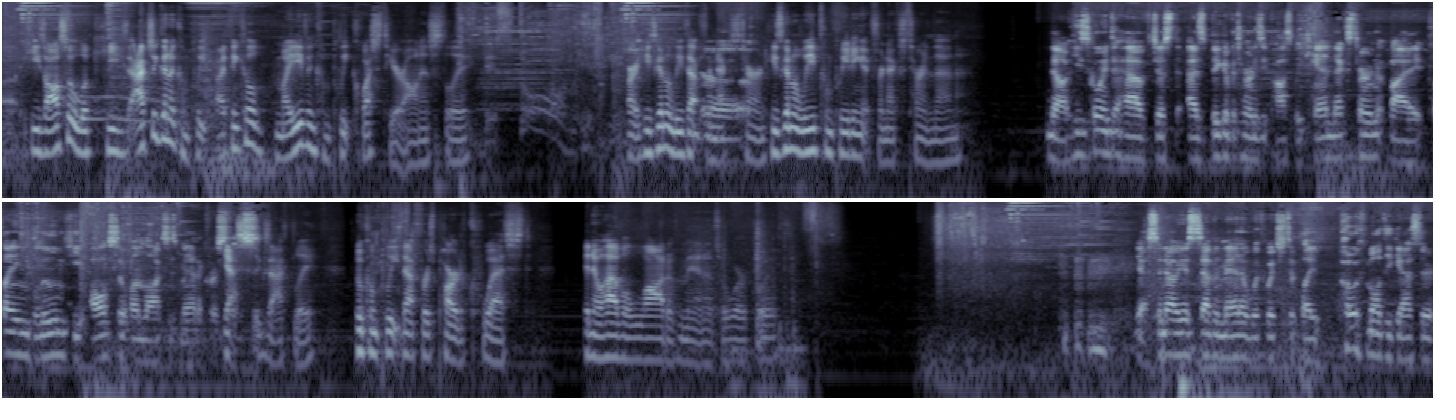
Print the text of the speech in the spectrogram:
Uh, he's also look. He's actually gonna complete. I think he'll might even complete quest here. Honestly. All right, he's gonna leave that for next Uh, turn. He's gonna leave completing it for next turn then. no he's going to have just as big of a turn as he possibly can next turn by playing bloom he also unlocks his mana crystals Yes, exactly. He'll complete that first part of quest, and he'll have a lot of mana to work with. Yeah, so now he has seven mana with which to play both Multicaster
